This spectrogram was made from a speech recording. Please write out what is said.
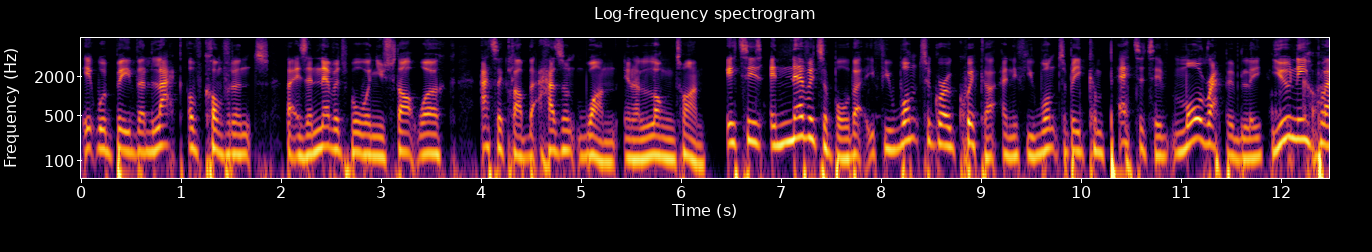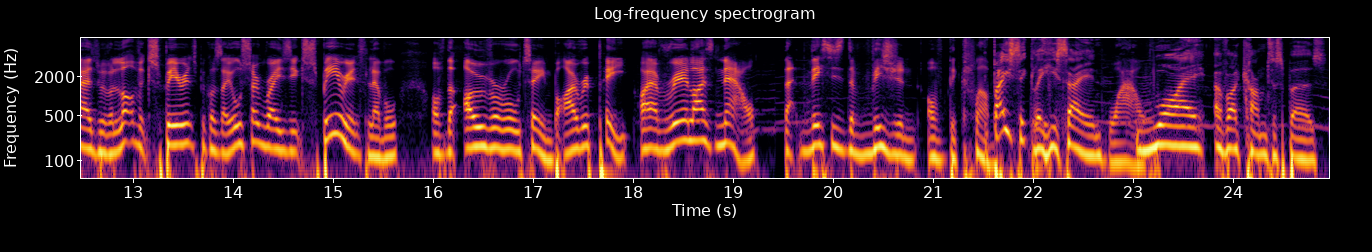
it would be the lack of confidence that is inevitable when you start work at a club that hasn't won in a long time. It is inevitable that if you want to grow quicker and if you want to be competitive more rapidly, you need players with a lot of experience because they also raise the experience level of the overall team. But I repeat, I have realised now that this is the vision of the club. Basically, he's saying, Wow. why have I come to Spurs?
